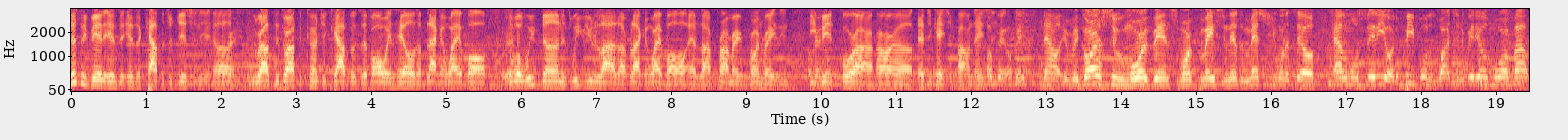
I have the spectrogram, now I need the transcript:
this event is is a Kappa tradition. Uh, Okay. Throughout the throughout the country, Kappas have always held a black and white ball. Okay. So what we've done is we've utilized our black and white ball as our primary fundraising Okay. event for our, our uh, education foundation. Okay, okay. Now, in regards to more events, more information, there's a message you want to tell Alamo City or the people that's watching the video more about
